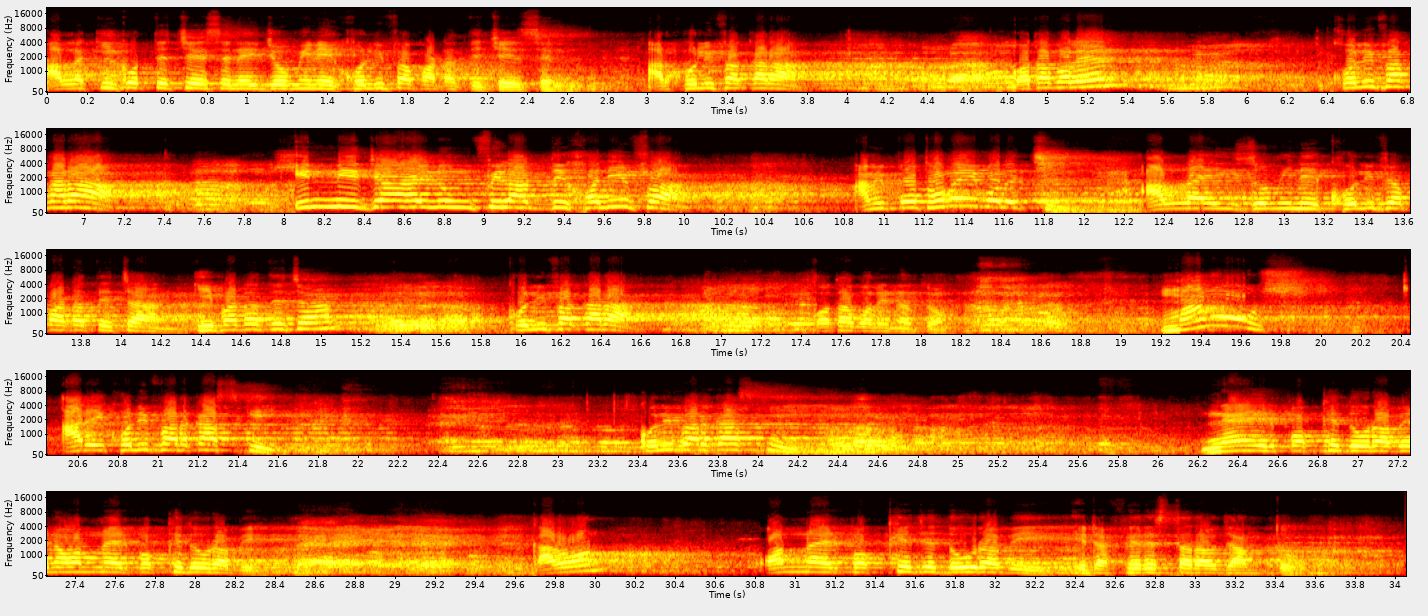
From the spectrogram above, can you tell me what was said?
আল্লাহ কি করতে চেয়েছেন? এই জমিনে খলিফা পাঠাতে চেয়েছেন। আর খলিফা কারা? কথা বলেন। খলিফা কারা? ইন্নি জাইলুম ফিল খলিফা। আমি প্রথমেই বলেছি, আল্লাহ এই জমিনে খলিফা পাঠাতে চান। কি পাঠাতে চান? খলিফা কারা? কথা বলে না তো। মানুষ। আর এই খলিফার কাজ কি? খলিফার কাজ কি? ন্যায়ের পক্ষে দৌড়াবে না অন্যায়ের পক্ষে দৌড়াবে? কারণ অন্যায়ের পক্ষে যে দৌড়াবে, এটা ফেরেস্তারাও জানতো।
